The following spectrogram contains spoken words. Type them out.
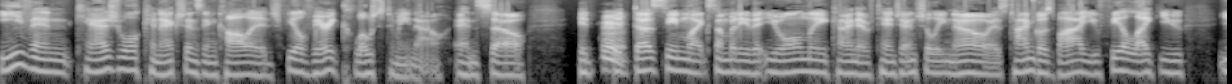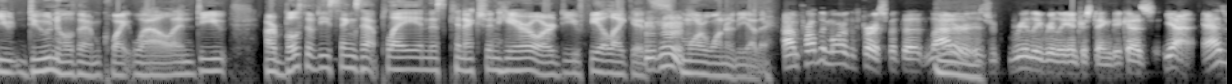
even casual connections in college feel very close to me now. And so it Hmm. it does seem like somebody that you only kind of tangentially know as time goes by, you feel like you you do know them quite well. And do you are both of these things at play in this connection here or do you feel like it's Mhm. more one or the other? Um, probably more of the first, but the latter Hmm. is really, really interesting because, yeah, as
